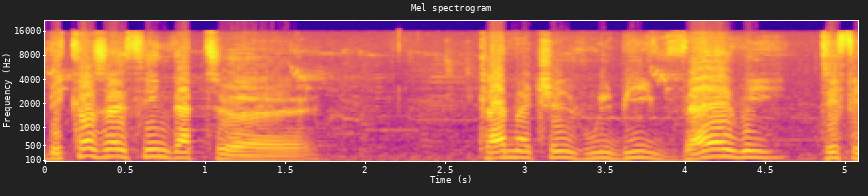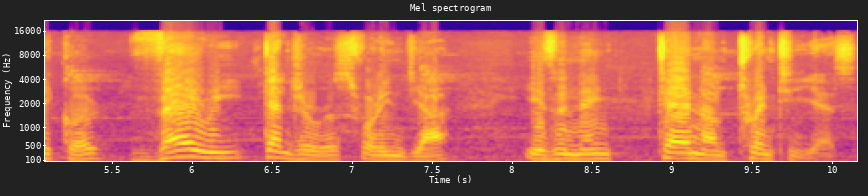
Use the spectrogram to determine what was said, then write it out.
because I think that uh, climate change will be very difficult, very dangerous for India in the next 10 or 20 years.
